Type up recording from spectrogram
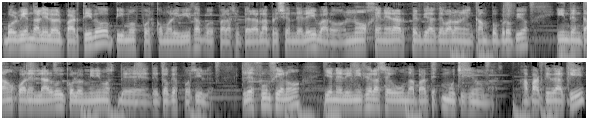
Volviendo al hilo del partido, vimos pues como el Ibiza, pues para superar la presión del Eibar o no generar pérdidas de balón en campo propio, intentaban jugar en largo y con los mínimos de, de toques posibles. Les funcionó y en el inicio de la segunda parte muchísimo más. A partir de aquí,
